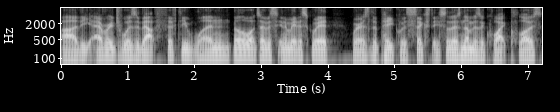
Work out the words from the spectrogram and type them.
Uh, the average was about 51 milliwatts over centimeter squared, whereas the peak was 60. So those numbers are quite close,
